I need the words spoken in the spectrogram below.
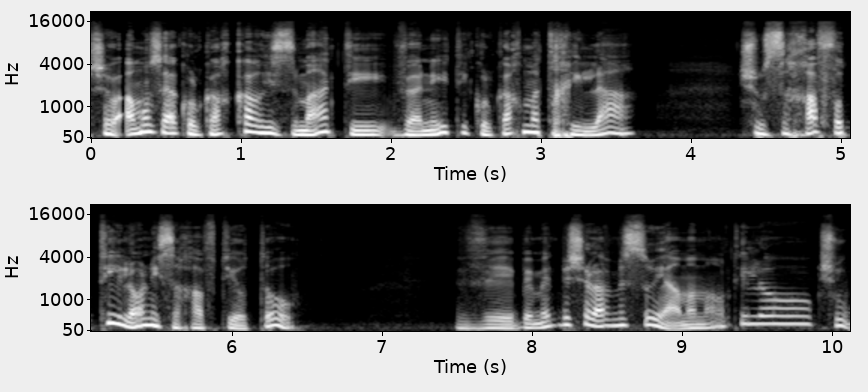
עכשיו, עמוס היה כל כך כריזמטי, ואני הייתי כל כך מתחילה, שהוא סחף אותי, לא אני סחפתי אותו. ובאמת בשלב מסוים אמרתי לו, כשהוא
